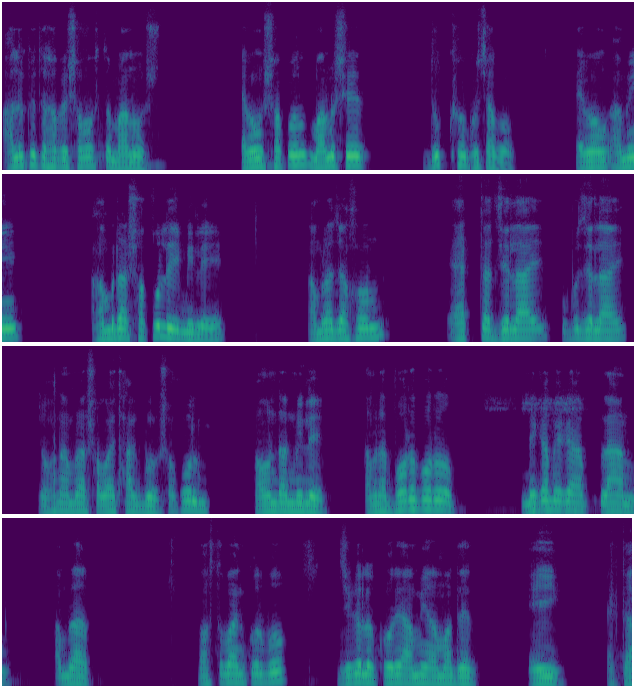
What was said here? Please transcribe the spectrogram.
আলোকিত হবে সমস্ত মানুষ এবং সকল মানুষের দুঃখ ঘুচাবো এবং আমি আমরা সকলেই মিলে আমরা যখন একটা জেলায়, উপজেলায় যখন আমরা সবাই থাকব, সকল ফাউন্ডার মিলে আমরা বড় বড় মেগা মেগা প্ল্যান আমরা বাস্তবায়ন করব। যেগুলো করে আমি আমাদের এই একটা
